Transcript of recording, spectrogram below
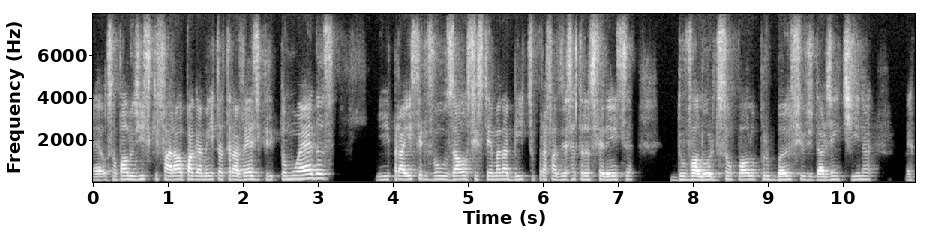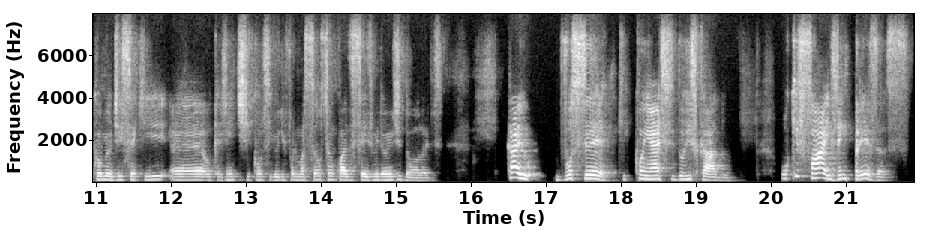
É, o São Paulo disse que fará o pagamento através de criptomoedas e para isso eles vão usar o sistema da Bitso para fazer essa transferência do valor do São Paulo para o Banfield da Argentina. É, como eu disse aqui, é, o que a gente conseguiu de informação são quase 6 milhões de dólares. Caio, você que conhece do riscado, o que faz empresas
